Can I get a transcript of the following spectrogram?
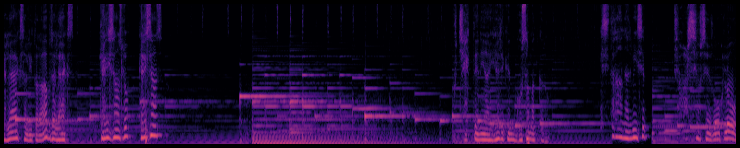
रिलैक्स अली तलाब रिलैक्स गहरी सांस लो गहरी सांस लेकिन गुस्सा मत करो। किसी तरह नरमी से प्यार से उसे रोक लो,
